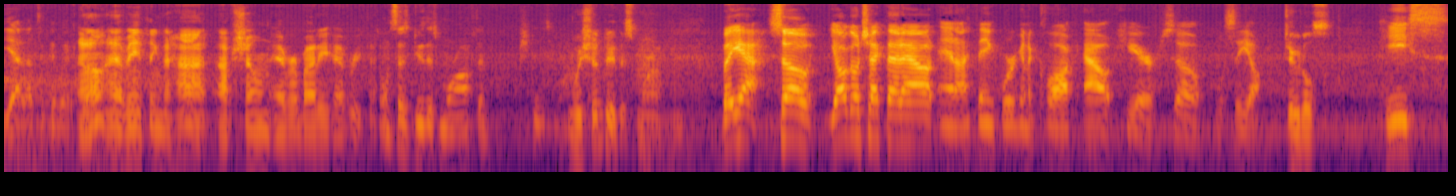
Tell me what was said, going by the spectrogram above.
yeah, that's a good way. To put And it. I don't have anything to hide. I've shown everybody everything. Someone says do this more often. We should do this more often. We should do this more often. But yeah, so y'all go check that out, and I think we're gonna clock out here. So we'll see y'all. Toodles. Peace.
